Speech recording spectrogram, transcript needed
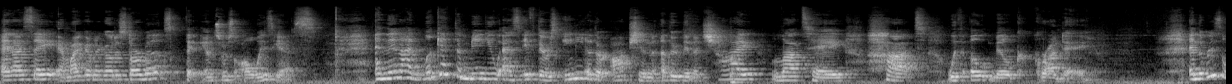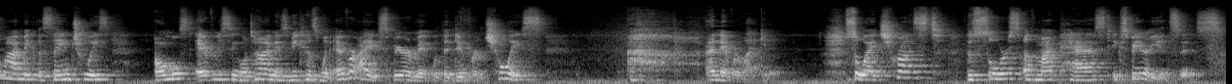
and I say, Am I gonna go to Starbucks? The answer is always yes. And then I look at the menu as if there's any other option other than a chai latte hot with oat milk grande. And the reason why I make the same choice almost every single time is because whenever I experiment with a different choice, I never like it. So I trust the source of my past experiences.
